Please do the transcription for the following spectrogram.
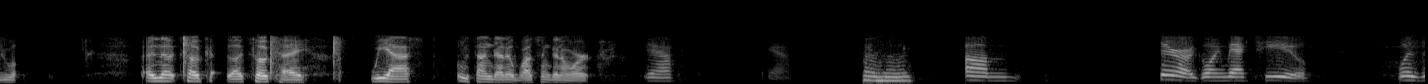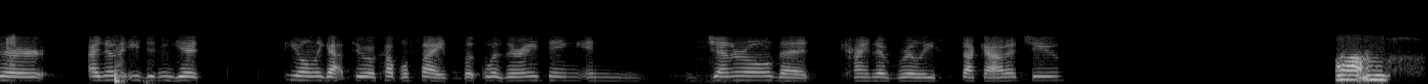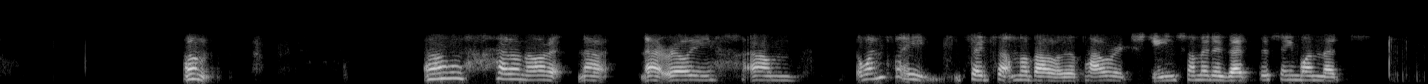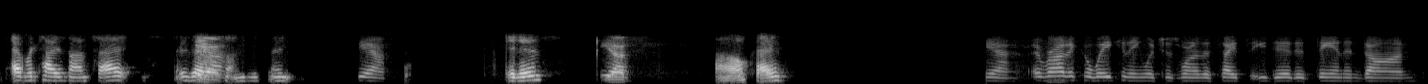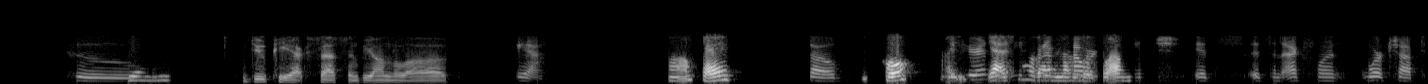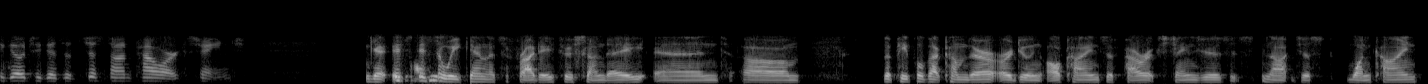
and that's okay. That's okay. We asked, we found out it wasn't going to work. Yeah. Yeah. Mhm. Um Sarah, going back to you, was there I know that you didn't get you only got through a couple sites, but was there anything in general that kind of really stuck out at you? Um, um, oh, I don't know. Not, not really. Um, the one site said something about the Power Exchange Summit. Is that the same one that's advertised on site? Or is that Yeah. something different? Yeah. It is. Yes. Oh, okay. Yeah. Erotic Awakening, which is one of the sites that you did, is Dan and Don, who Yeah. Do PXS and Beyond the Love. yeah. Oh, okay. So Cool. if you're in yeah, that I saw sort that of in power well. exchange, it's it's an excellent workshop to go to because it's just on power exchange. Yeah, it's it's the weekend. It's a Friday through Sunday, and um, the people that come there are doing all kinds of power exchanges. It's not just one kind,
